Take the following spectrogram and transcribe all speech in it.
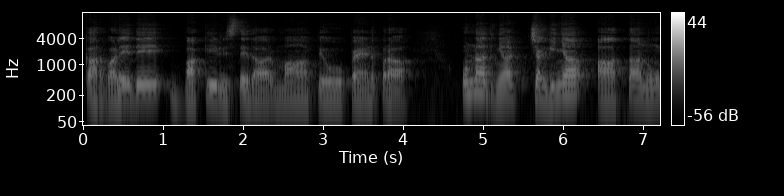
ਘਰ ਵਾਲੇ ਦੇ ਬਾਕੀ ਰਿਸ਼ਤੇਦਾਰ, ਮਾਂ, ਪਿਓ, ਭੈਣ, ਭਰਾ, ਉਹਨਾਂ ਦੀਆਂ ਚੰਗੀਆਂ ਆਦਤਾਂ ਨੂੰ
